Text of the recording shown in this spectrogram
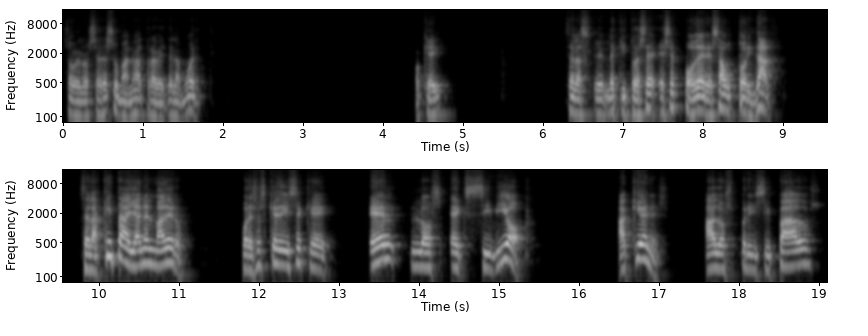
sobre los seres humanos a través de la muerte. ¿Ok? Se las, eh, le quitó ese, ese poder, esa autoridad. Se la quita allá en el madero. Por eso es que dice que él los exhibió. ¿A quiénes? A los principados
